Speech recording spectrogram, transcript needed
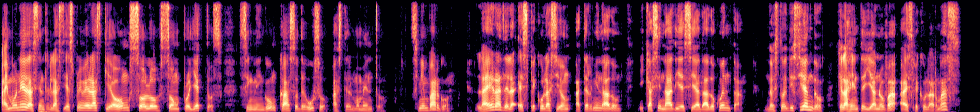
Hay monedas entre las 10 primeras que aún solo son proyectos, sin ningún caso de uso hasta el momento. Sin embargo, la era de la especulación ha terminado y casi nadie se ha dado cuenta. No estoy diciendo que la gente ya no va a especular más.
